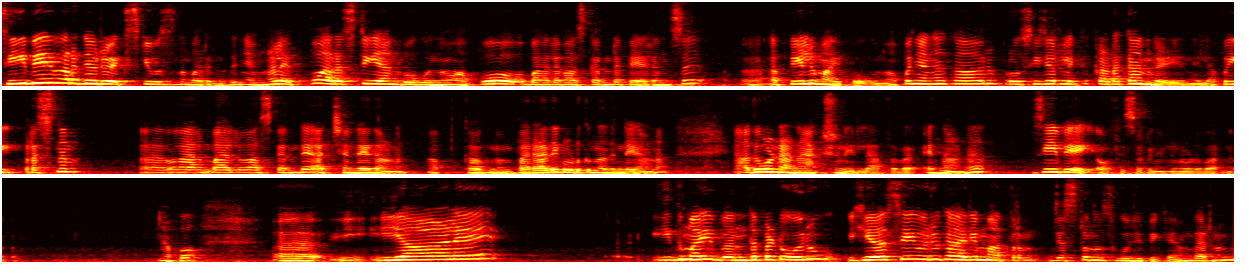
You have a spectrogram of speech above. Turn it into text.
സി ബി ഐ പറഞ്ഞൊരു എക്സ്ക്യൂസ് എന്ന് പറയുന്നത് ഞങ്ങൾ എപ്പോൾ അറസ്റ്റ് ചെയ്യാൻ പോകുന്നു അപ്പോൾ ബാലഭാസ്കറിന്റെ പേരൻസ് അപ്പീലുമായി പോകുന്നു. അപ്പോൾ ഞങ്ങൾക്ക് ആ ഒരു പ്രൊസീജിയറിലേക്ക് കടക്കാൻ കഴിയുന്നില്ല. അപ്പോൾ ഈ പ്രശ്നം ബാലഭാസ്കറിന്റെ അച്ഛന്റെതാണ് പരാതി കൊടുക്കുന്നതിന്റെയാണ് അതുകൊണ്ടാണ് ആക്ഷൻ ഇല്ലാത്തത് എന്നാണ് സി ബി ഐ ഓഫീസർ ഞങ്ങളോട് പറഞ്ഞത്. അപ്പോൾ ഇയാളെ ഇതുമായി ബന്ധപ്പെട്ട് ഒരു ഹിയർസേ ഒരു കാര്യം മാത്രം ജസ്റ്റ് ഒന്ന് സൂചിപ്പിക്കാം. കാരണം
